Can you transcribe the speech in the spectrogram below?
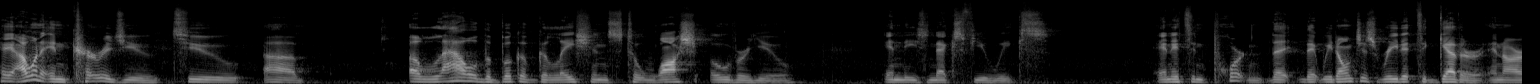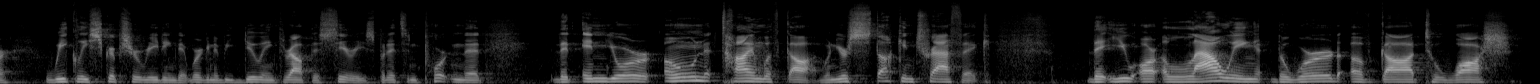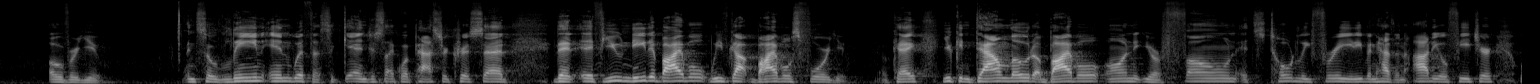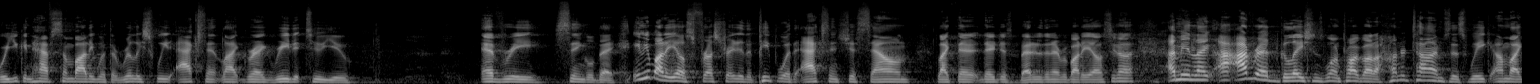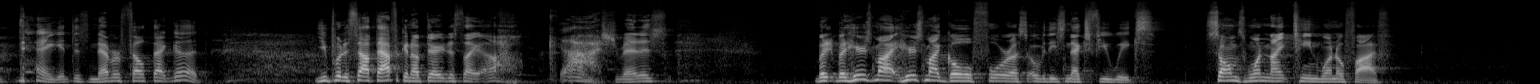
Hey, I want to encourage you to uh, allow the book of Galatians to wash over you in these next few weeks. And it's important that, that we don't just read it together in our weekly scripture reading that we're going to be doing throughout this series, but it's important that, that in your own time with God, when you're stuck in traffic, that you are allowing the Word of God to wash over you. And so lean in with us. Again, just like what Pastor Chris said, that if you need a Bible, we've got Bibles for you. Okay? You can download a Bible on your phone. It's totally free. It even has an audio feature where you can have somebody with a really sweet accent like Greg read it to you every single day. Anybody else frustrated that people with accents just sound like they're, they're just better than everybody else? You know, I mean, like, I, have read Galatians 1 probably about 100 times this week. I'm like, dang, it just never felt that good. You put a South African up there, you're just like, oh, gosh, man. It's... But, but here's, my, here's my goal for us over these next few weeks Psalms 119, 105.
